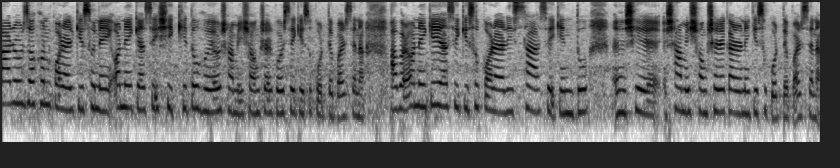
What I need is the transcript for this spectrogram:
কারোর যখন করার কিছু নেই, অনেক আছে শিক্ষিত হয়েও স্বামী সংসার করছে, কিছু করতে পারছে না। আবার অনেকেই আছে কিছু করার ইচ্ছা আছে, কিন্তু সে স্বামীর সংসারের কারণে কিছু করতে পারছে না।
